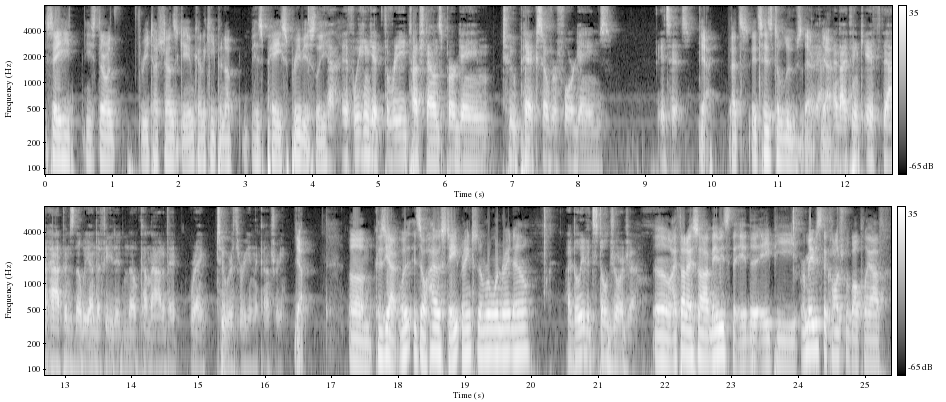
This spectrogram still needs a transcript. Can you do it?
say he he's throwing three touchdowns a game, kind of keeping up his pace previously. Yeah, if we can get three touchdowns per game, two picks over four games, it's his. Yeah, that's it's his to lose there. Yeah. Yeah, And I think if that happens, they'll be undefeated and they'll come out of it ranked two or three in the country. yeah. Um, because yeah, is Ohio State ranked number one right now? I believe it's still Georgia. Oh, I thought I saw maybe it's the the AP or maybe it's the college football playoff.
